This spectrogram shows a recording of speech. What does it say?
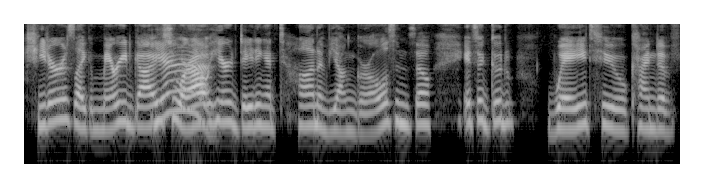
cheaters, like married guys who are out here dating a ton of young girls. And so it's a good way to kind of.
